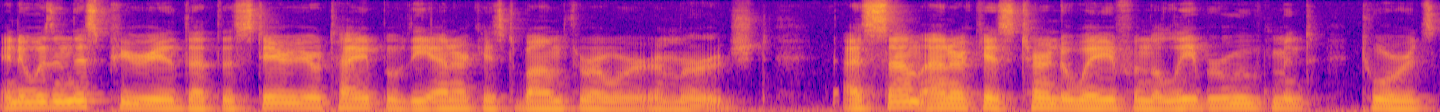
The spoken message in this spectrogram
and it was in this period that the stereotype of the anarchist bomb thrower emerged, as some anarchists turned away from the labor movement towards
